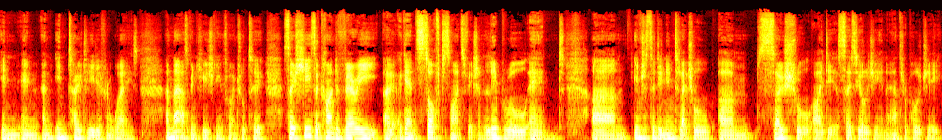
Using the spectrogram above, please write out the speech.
in in and in totally different ways, and that has been hugely influential too. So she's a kind of very uh, again soft science fiction, liberal end um, interested in intellectual, um, social ideas, sociology and anthropology,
